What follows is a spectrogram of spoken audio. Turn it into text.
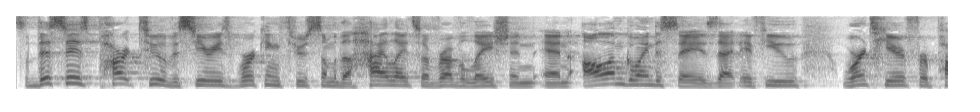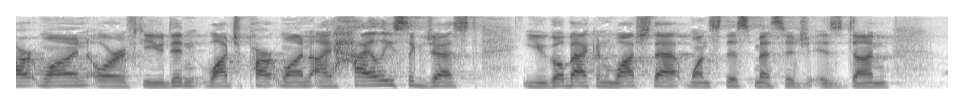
So, this is part two of a series working through some of the highlights of Revelation. And all I'm going to say is that if you weren't here for part one or if you didn't watch part one, I highly suggest you go back and watch that once this message is done.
